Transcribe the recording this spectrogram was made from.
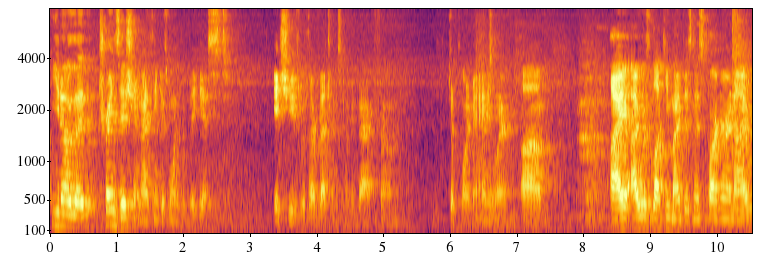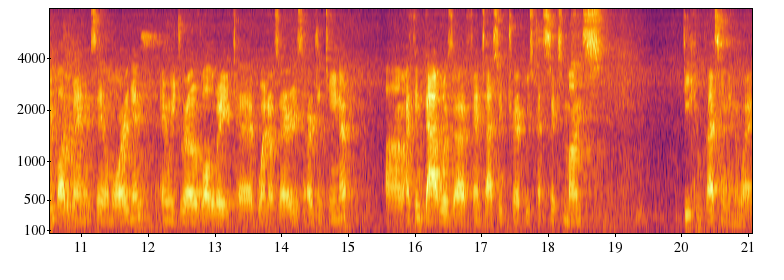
you know, the transition, I think, is one of the biggest issues with our veterans coming back from deployment anywhere. Um, I, I was lucky, my business partner and I, we bought a van in Salem, Oregon, and we drove all the way to Buenos Aires, Argentina. Um, I think that was a fantastic trip. We spent six months decompressing in a way.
